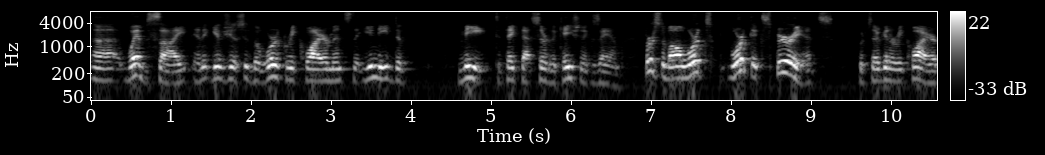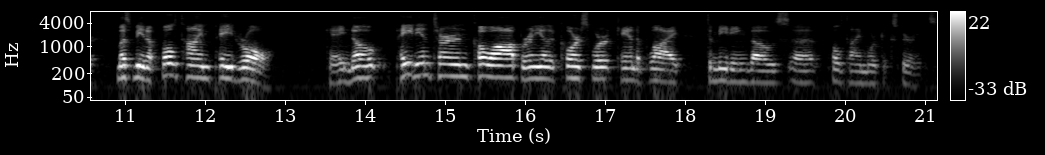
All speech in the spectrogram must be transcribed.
uh, website, and it gives you the work requirements that you need to meet to take that certification exam. First of all, work, work experience, which they're going to require, must be in a full-time paid role. Okay, no paid intern, co-op, or any other coursework can't apply to meeting those uh, full-time work experience.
